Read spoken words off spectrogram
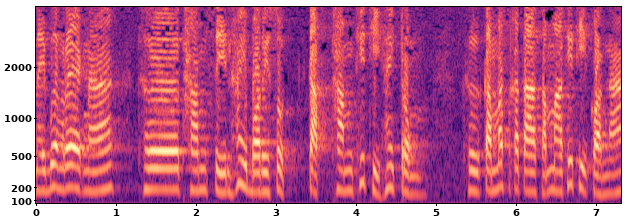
ในเบื้องแรกนะ เธอทำศีลให้บริสุทธิ์กับทำทิฏฐิให้ตรง คือกรรมสกตาสัมมาทิฏฐิก่อนนะ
